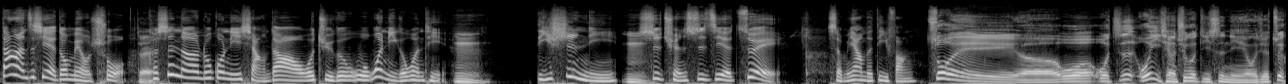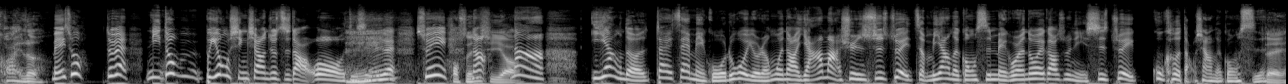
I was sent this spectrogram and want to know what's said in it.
当然这些也都没有错。对可是呢，如果你想到，我举个，我问你一个问题：嗯，迪士尼嗯是全世界最什么样的地方？最呃，我我只我以前有去过迪士尼，我觉得最快乐。没错，对不对？你都不用形象就知道哦，迪士尼、所以好神奇哦那那一样的，在在美国，如果有人问到亚马逊是最怎么样的公司，美国人都会告诉你是最顾客导向的公司。对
